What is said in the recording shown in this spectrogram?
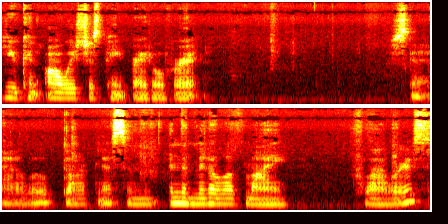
you can always just paint right over it. Just going to add a little darkness in, in the middle of my flowers.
